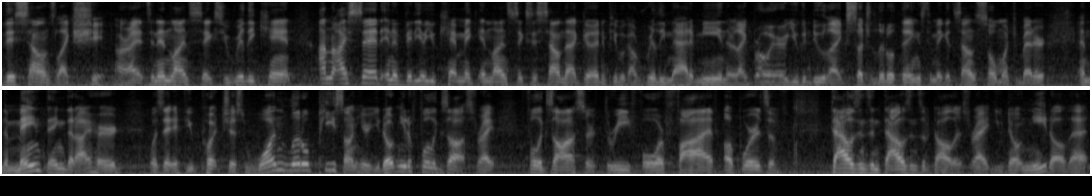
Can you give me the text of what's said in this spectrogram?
this sounds like shit, all right? It's an inline six, you really can't, I, know, I said in a video you can't make inline sixes sound that good and people got really mad at me and they're like, bro, Erick, you can do like such little things to make it sound so much better. And the main thing that I heard was that if you put just one little piece on here, you don't need a full exhaust, right? Full exhaust or three, four, five, upwards of thousands and thousands of dollars, right? You don't need all that.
